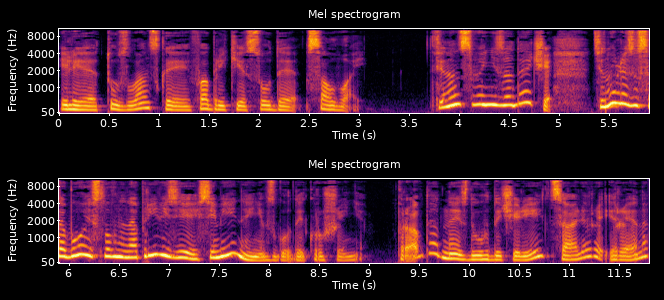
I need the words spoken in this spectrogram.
или Тузландской фабрики соды «Салвай». Финансовые незадачи тянули за собой, словно на привязи, семейные невзгоды и крушения. Правда, одна из двух дочерей, Цалера, Ирена,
